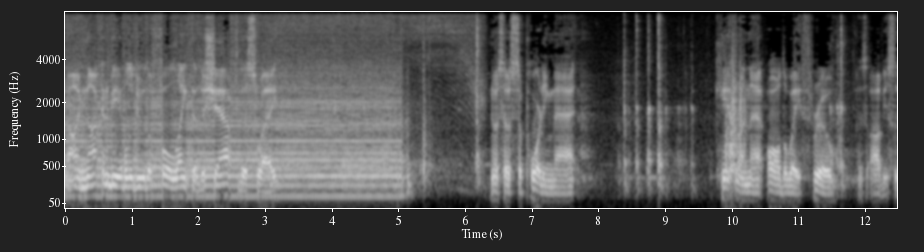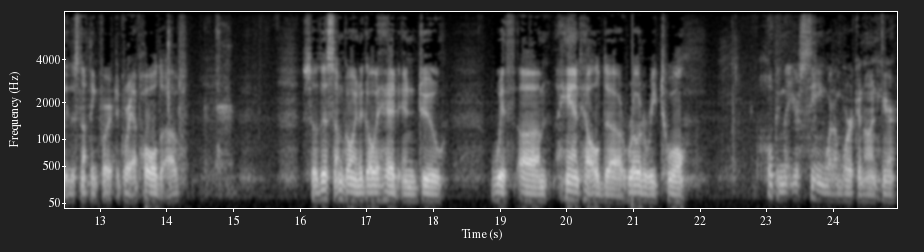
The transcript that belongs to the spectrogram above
Now I'm not going to be able to do the full length of the shaft this way so supporting that. Can't run that all the way through because obviously there's nothing for it to grab hold of. So this I'm going to go ahead and do with um, handheld uh, rotary tool. Hoping that you're seeing what I'm working on here.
